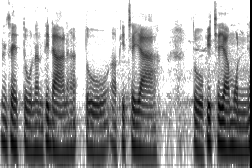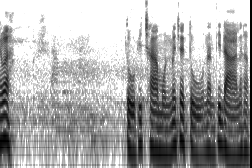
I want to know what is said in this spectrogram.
ไม่ใช่ตูนันทิดานะฮะตูอภิชยา ตูพิชยามนใช่ปะตูพิชามนไม่ใช่ตูนันทิดานะครับ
